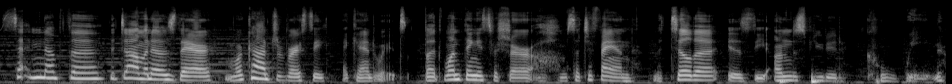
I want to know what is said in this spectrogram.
Setting up the, the dominoes there. More controversy. I can't wait. But one thing is for sure, oh, I'm such a fan. Matilda is the undisputed queen.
